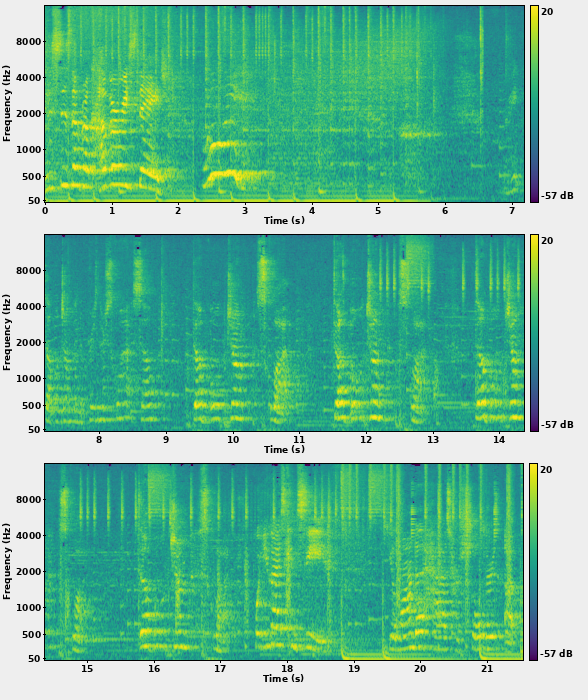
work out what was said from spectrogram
This is the recovery stage. Woo-wee. Right, double jump into prisoner squat. So, double jump squat, double jump squat, double jump squat, double jump squat. What you guys can see, Yolanda has her shoulders up,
